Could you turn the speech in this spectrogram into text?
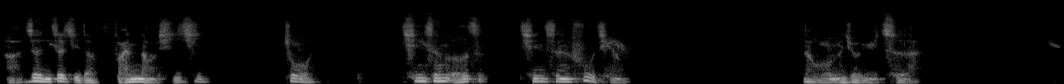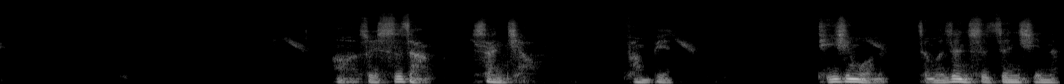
啊，认自己的烦恼习气做亲生儿子、亲生父亲，那我们就愚痴了，啊，所以师长善巧方便。提醒我们怎么认识真心呢？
